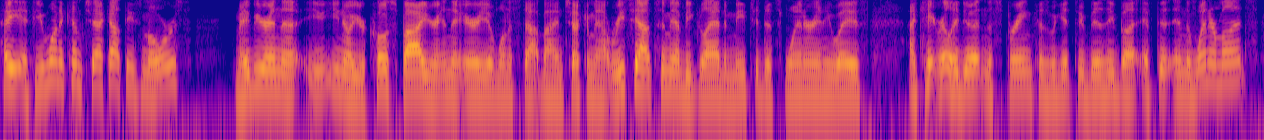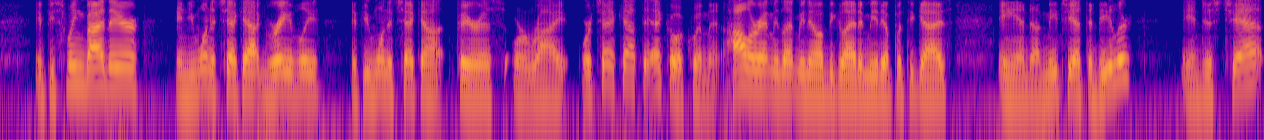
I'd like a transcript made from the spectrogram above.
hey, if you want to come check out these mowers, maybe you're in the, you, you know, you're close by, you're in the area, want to stop by and check them out, reach out to me. I'd be glad to meet you this winter, anyways. I can't really do it in the spring because we get too busy, but if the, in the winter months, if you swing by there and you want to check out Gravely, if you want to check out Ferris or Wright or check out the Echo equipment, holler at me, let me know. I'd be glad to meet up with you guys and uh, meet you at the dealer and just chat,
